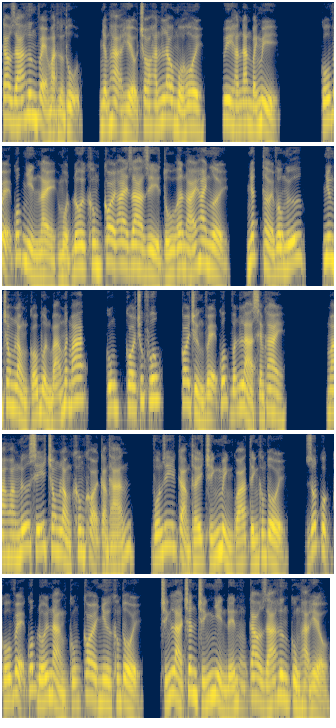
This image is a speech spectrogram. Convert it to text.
Cao giá hưng vẻ mặt hưởng thụ, nhậm hạ hiểu cho hắn lau mồ hôi, uy hắn ăn bánh mì. Cố vệ quốc nhìn này một đôi không coi ai ra gì tú ân ái hai người, nhất thời vô ngữ, nhưng trong lòng có buồn bã mất mát, cũng coi chúc phúc, coi chừng vệ quốc vẫn là xem khai. Mà hoàng nữ sĩ trong lòng không khỏi cảm thán, vốn dĩ cảm thấy chính mình quá tính không tồi, rốt cuộc cố vệ quốc đối nàng cũng coi như không tồi, chính là chân chính nhìn đến cao giá hưng cùng hạ hiểu,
